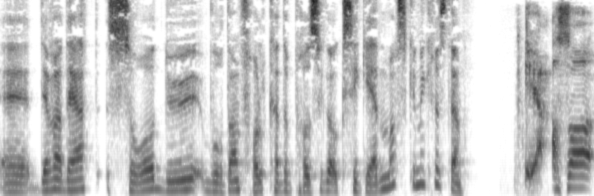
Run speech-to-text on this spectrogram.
Eh, det var det at Så du hvordan folk hadde på seg oksygenmaskene, Christian? Ja, altså,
